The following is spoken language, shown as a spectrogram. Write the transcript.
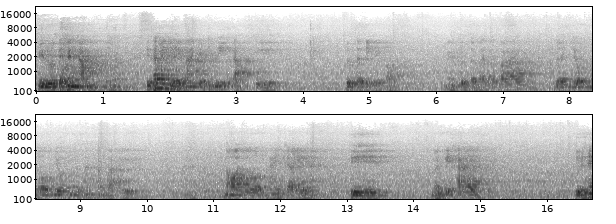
ไม่รู้จะแนะนำคือถ้าไม่เหนื่อยมากอย่าเพิ่งรีบหลับคือฝึกสติไปก่อนฝึกสบายๆ เดินจงกรมยกมือนั่งจังหวะเองนอนดูลมหายใจนะคือเหมือนคล้ายๆคือให้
